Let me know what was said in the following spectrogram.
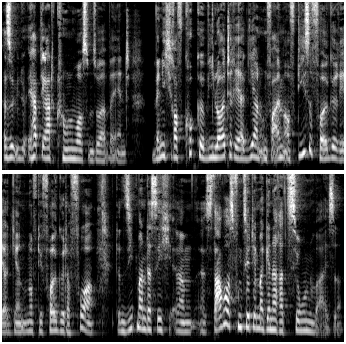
also ihr habt ja gerade Clone Wars und so erwähnt, wenn ich drauf gucke, wie Leute reagieren und vor allem auf diese Folge reagieren und auf die Folge davor, dann sieht man, dass sich ähm, Star Wars funktioniert immer generationenweise.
